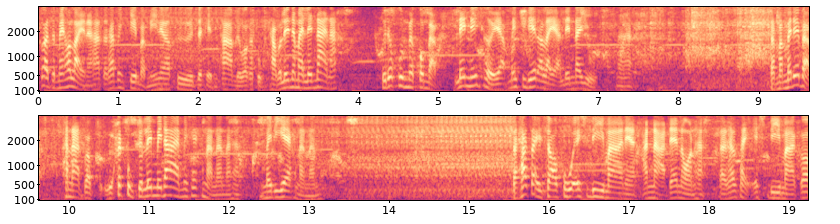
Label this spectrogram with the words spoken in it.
ก็อาจจะไม่เท่าไหร่นะฮะแต่ถ้าเป็นเกมแบบนี้เนี่ยคือจะเห็นภาพเลยว่ากระตุกถามว่าเล่นได้ไหมเล่นได้นะ คือถ้าคุณเป็นคนแบบเล่นเฉยๆอะไม่ซีเรียสอะไรอะเล่นได้อยู่นะฮะแต่มันไม่ได้แบบขนาดแบบกระตุกจนเล่นไม่ได้ไม่ใช่ขนาดนั้นนะฮะไม่ได้แย่ขนาดนั้น แต่ถ้าใส่จอ Full HD มาเนี่ยอันหนาดแน่นอนฮะแต่ถ้าใส่ HD มาก็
